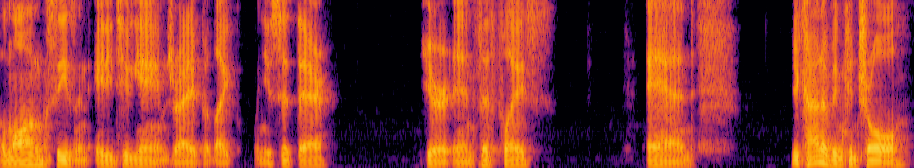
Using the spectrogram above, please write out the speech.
a long season, eighty two games, right? But like when you sit there, you're in fifth place, and you're kind of in control,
